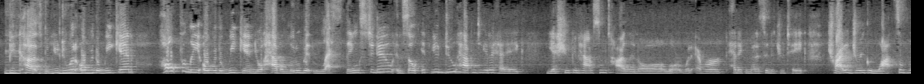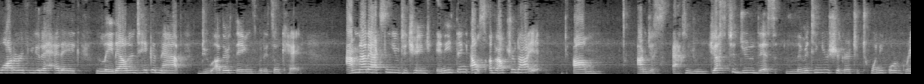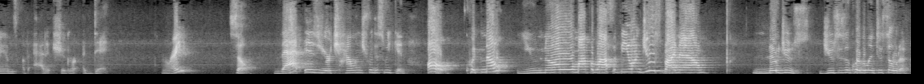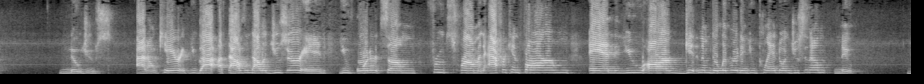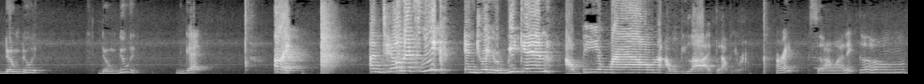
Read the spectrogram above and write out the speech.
because when you do it over the weekend, hopefully over the weekend you'll have a little bit less things to do. And so if you do happen to get a headache, Yes, you can have some Tylenol or whatever headache medicine that you take. Try to drink lots of water if you get a headache. Lay down and take a nap. Do other things, but it's okay. I'm not asking you to change anything else about your diet. Um, I'm just asking you just to do this, limiting your sugar to 24 grams of added sugar a day. All right? So that is your challenge for this weekend. Oh, quick note, you know my philosophy on juice by now. No juice. Juice is equivalent to soda. No juice. I don't care if you got a thousand dollar juicer and you've ordered some fruits from an African farm and you are getting them delivered and you planned on juicing them. Nope. Don't do it. Don't do it. Okay? All right. Until next week, enjoy your weekend. I'll be around. I won't be live, but I'll be around. All right. Assalamu alaikum.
